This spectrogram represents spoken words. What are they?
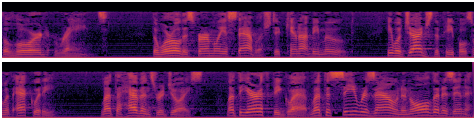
the Lord reigns. The world is firmly established, it cannot be moved. He will judge the peoples with equity. Let the heavens rejoice. Let the earth be glad. Let the sea resound and all that is in it.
